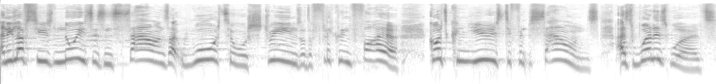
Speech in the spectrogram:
And He loves to use noises and sounds like water or streams or the flickering fire. God can use different sounds as well as words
